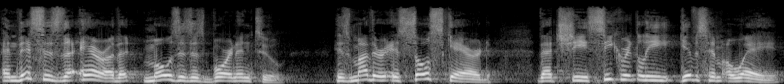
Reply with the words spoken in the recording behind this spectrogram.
And this is the era that Moses is born into. His mother is so scared that she secretly gives him away.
